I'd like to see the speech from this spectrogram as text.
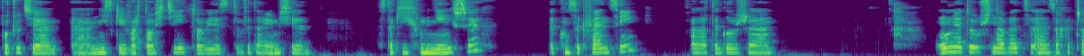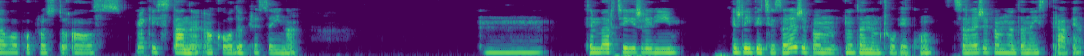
poczucie e, niskiej wartości to jest, wydaje mi się, z takich mniejszych konsekwencji, dlatego że u mnie to już nawet e, zahaczało po prostu o jakieś stany okołodepresyjne. Mm, tym bardziej, jeżeli, jeżeli wiecie, zależy Wam na danym człowieku, zależy Wam na danej sprawie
